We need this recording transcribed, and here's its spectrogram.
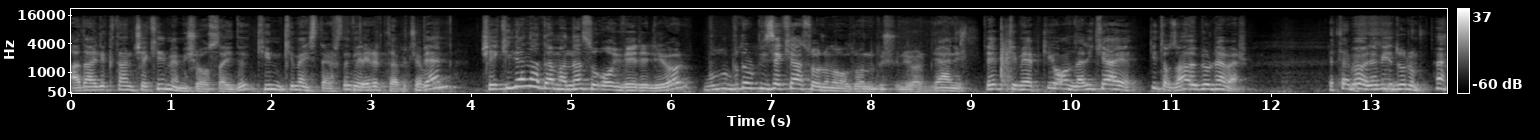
Adaylıktan çekilmemiş olsaydı kim kime isterse verir. Verir tabii canım. Ben çekilen adama nasıl oy veriliyor? Bu, bu da bir zeka sorunu olduğunu düşünüyorum. Yani tepki mepki onlar hikaye. Git o zaman öbürüne ver. E tabii. Böyle bir durum. Heh.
